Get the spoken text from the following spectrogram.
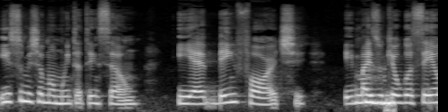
Isso me chamou muita atenção e é bem forte mas uhum. o que eu gostei é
